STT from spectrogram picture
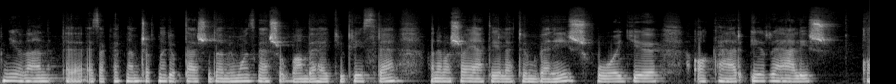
Nyilván ezeket nem csak nagyobb társadalmi mozgásokban vehetjük észre, hanem a saját életünkben is, hogy akár irreális a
